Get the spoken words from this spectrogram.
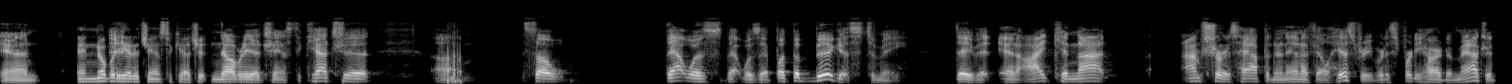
and and nobody it, had a chance to catch it. Nobody had a chance to catch it. Um, so that was that was it. But the biggest to me, David, and I cannot. I'm sure it's happened in NFL history, but it's pretty hard to imagine.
